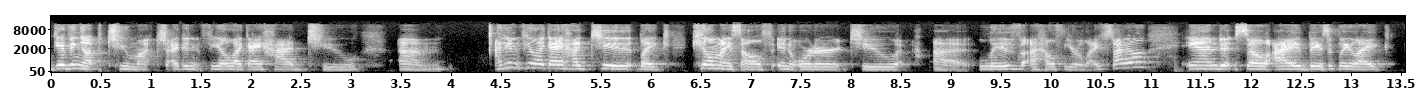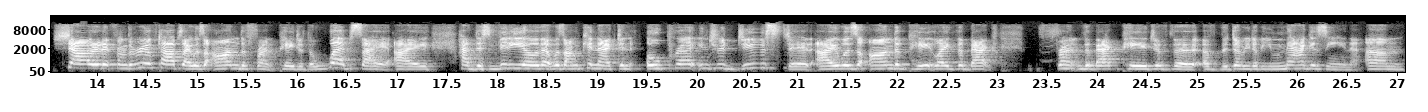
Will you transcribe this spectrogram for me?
giving up too much. I didn't feel like I had to um, I didn't feel like I had to like kill myself in order to uh, live a healthier lifestyle. And so I basically like shouted it from the rooftops. I was on the front page of the website. I had this video that was on Connect and Oprah introduced it. I was on the page, like the back front, the back page of the, of the WW magazine. Um,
